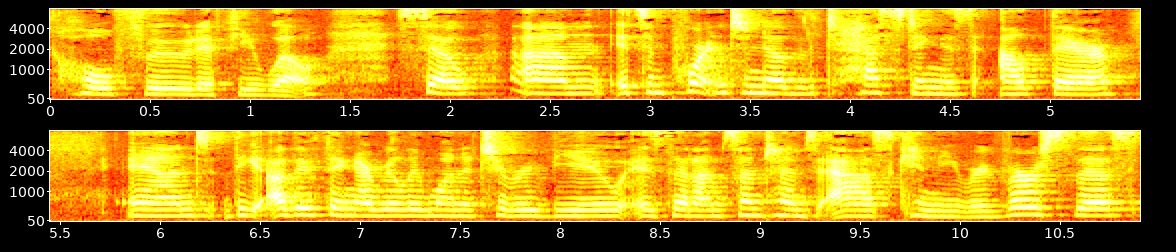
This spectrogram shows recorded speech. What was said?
whole food, if you will. So um, it's important to know the testing is out there. And the other thing I really wanted to review is that I'm sometimes asked, can you reverse this?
